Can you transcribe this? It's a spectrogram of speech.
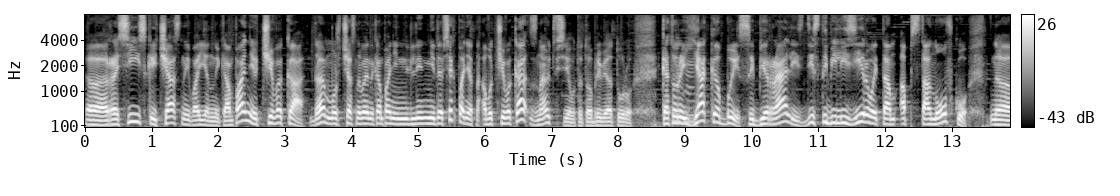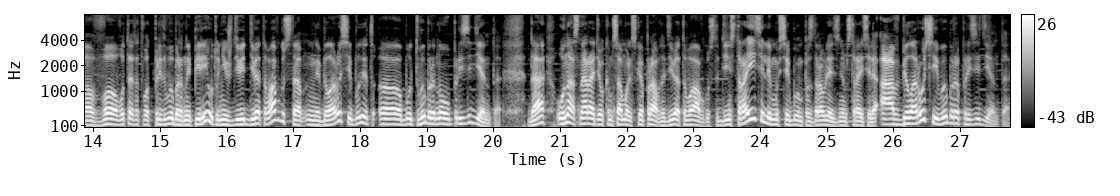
э, российской частной военной компании, ЧВК, да, может, частная военная компания не для всех понятно, а вот ЧВК знают все вот эту аббревиатуру, которые mm-hmm. якобы собирались дестабилизировать там обстановку э, в вот этот вот предвыборный период, у них же 9, 9 августа в Беларуси будет, э, будет выбор нового президента. Да? У нас на радио «Комсомольская правда» 9 августа День строителей, мы всех будем поздравлять с Днем строителя, а в Беларуси выборы президента.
